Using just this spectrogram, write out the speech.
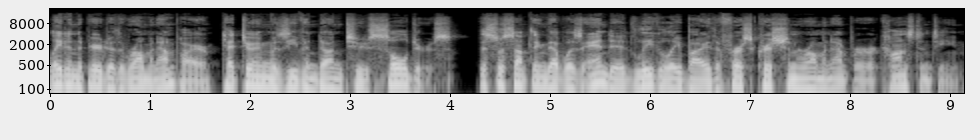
Late in the period of the Roman Empire, tattooing was even done to soldiers. This was something that was ended legally by the first Christian Roman Emperor Constantine.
